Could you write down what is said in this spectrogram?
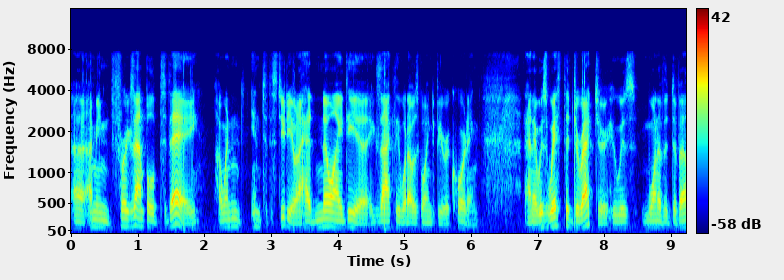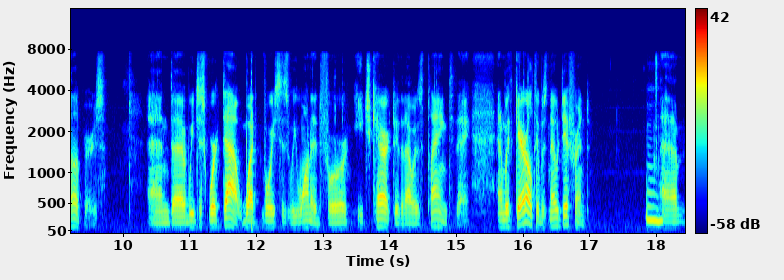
Uh, I mean, for example, today I went into the studio and I had no idea exactly what I was going to be recording. And it was with the director, who was one of the developers. And uh, we just worked out what voices we wanted for each character that I was playing today. And with Geralt, it was no different. Mm. Um,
